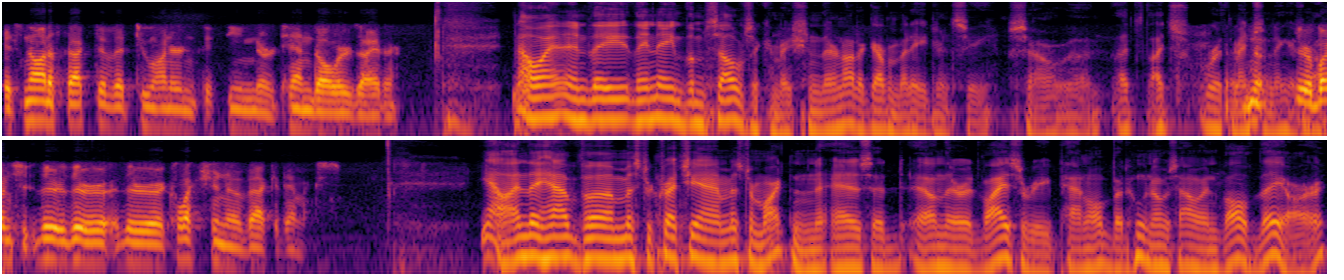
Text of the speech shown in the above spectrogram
It's not effective at 215 or $10 either. No, and they, they named themselves a commission. They're not a government agency, so uh, that's that's worth mentioning. No, they're well. a bunch. They're they're they're a collection of academics. Yeah, and they have uh, Mr. Chrétien and Mr. Martin as a, on their advisory panel, but who knows how involved they are.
